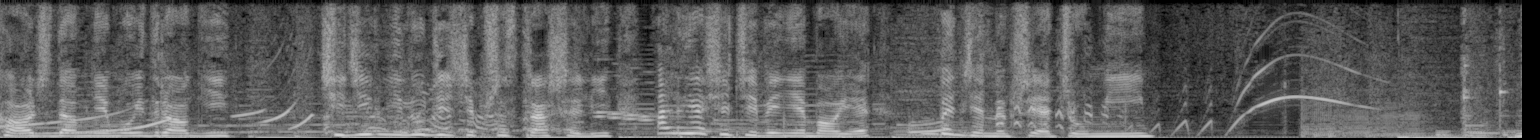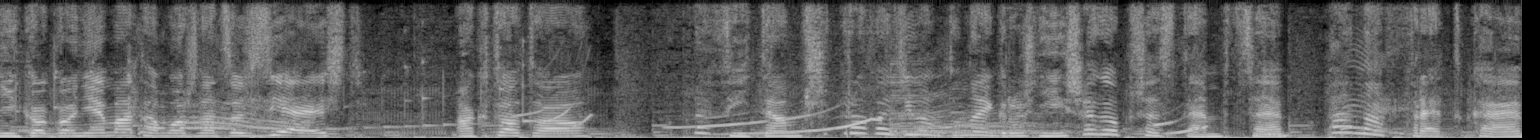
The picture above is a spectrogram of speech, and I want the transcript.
Chodź do mnie, mój drogi. Ci dziwni ludzie cię przestraszyli, ale ja się ciebie nie boję. Będziemy przyjaciółmi. Nikogo nie ma, to można coś zjeść. A kto to? Witam, przyprowadziłam tu najgroźniejszego przestępcę, pana Fredkę.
